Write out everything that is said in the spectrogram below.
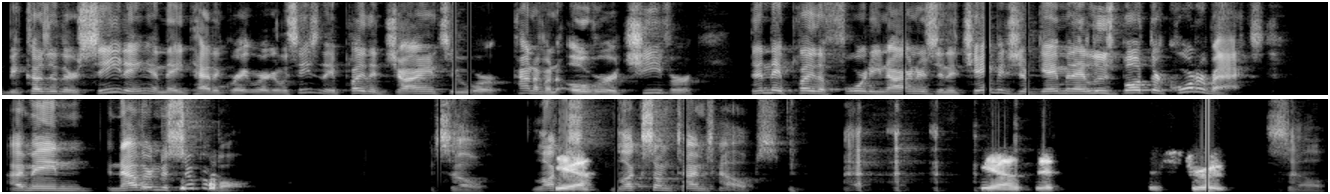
because of their seeding and they had a great regular season. They play the Giants, who were kind of an overachiever. Then they play the 49ers in a championship game and they lose both their quarterbacks. I mean, now they're in the Super Bowl. So luck, yeah. luck sometimes helps. yeah, it, it's true. So,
